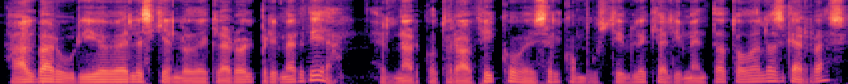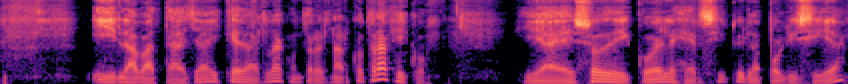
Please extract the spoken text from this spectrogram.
Álvaro Uribe Vélez quien lo declaró el primer día. El narcotráfico es el combustible que alimenta todas las guerras y la batalla hay que darla contra el narcotráfico. Y a eso dedicó el ejército y la policía.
